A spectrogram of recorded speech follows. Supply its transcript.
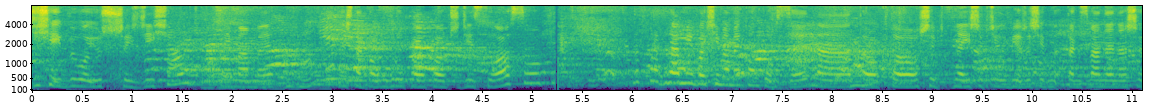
Dzisiaj było już 60, czyli mamy też taką grupę około 30 osób. No w programie właśnie mamy konkursy na to, kto szyb, najszybciej ubierze się w tak zwane nasze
